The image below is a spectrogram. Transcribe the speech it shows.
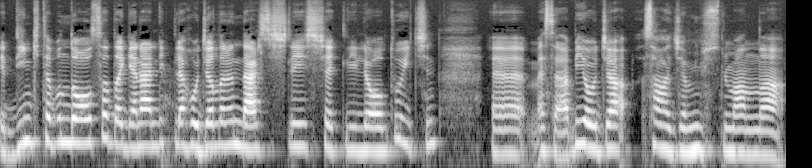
E, din kitabında olsa da genellikle hocaların ders işleyiş şekliyle olduğu için Ee, mesela bir hoca sadece Müslümanlığa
